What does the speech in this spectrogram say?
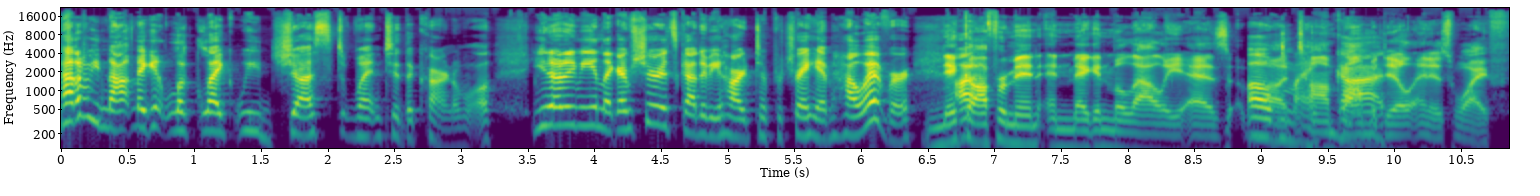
How do we not make it look like we just went to the carnival? You know what I mean? Like, I'm sure it's got to be hard to portray him. However, Nick Uh, Offerman and Megan Mullally as Oh uh, Tom God. Bombadil and his wife.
